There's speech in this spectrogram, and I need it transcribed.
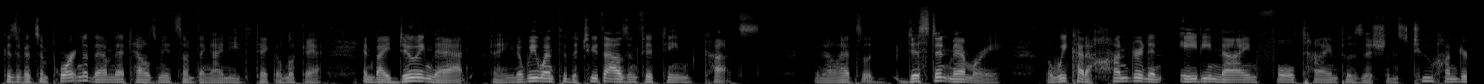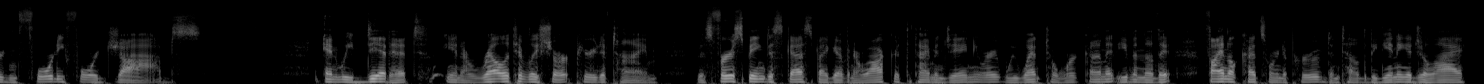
Because if it's important to them, that tells me it's something I need to take a look at. And by doing that, uh, you know, we went through the 2015 cuts. You know, that's a distant memory but we cut 189 full-time positions, 244 jobs. And we did it in a relatively short period of time. It was first being discussed by Governor Walker at the time in January. We went to work on it, even though the final cuts weren't approved until the beginning of July.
